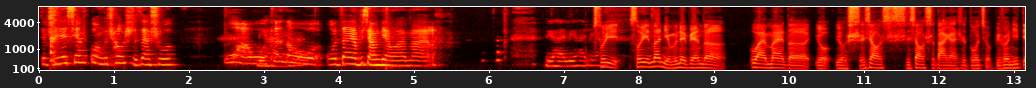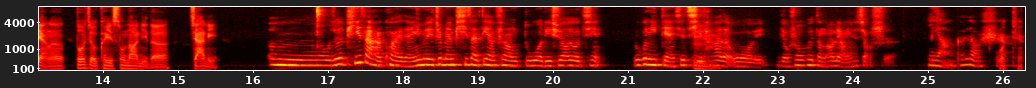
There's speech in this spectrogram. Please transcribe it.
就直接先逛个超市再说。哇！我看到我，我再也不想点外卖了。厉害厉害厉害！所以所以那你们那边的外卖的有有时效时效是大概是多久？比如说你点了多久可以送到你的家里？嗯，我觉得披萨还快一点，因为这边披萨店非常多，离学校又近。如果你点一些其他的，我有时候会等到两个小时。两个小时？我天！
